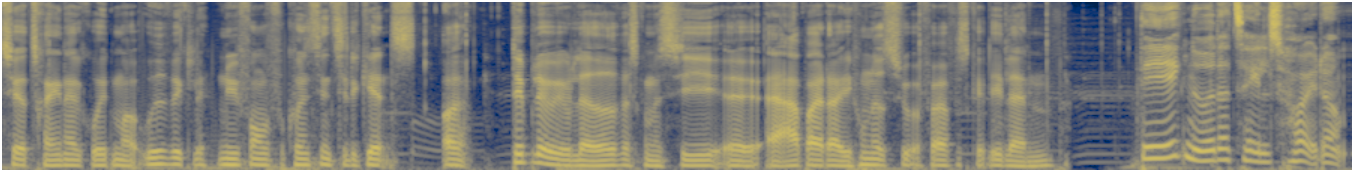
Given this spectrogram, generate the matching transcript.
til at træne algoritmer og udvikle nye former for kunstig intelligens. Og det blev jo lavet, hvad skal man sige, øh, af arbejdere i 147 forskellige lande. Det er ikke noget, der tales højt om.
